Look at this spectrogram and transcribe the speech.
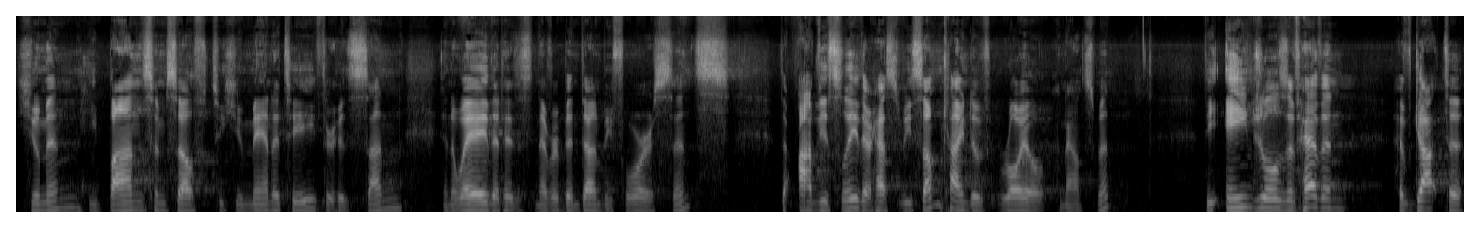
human. He bonds himself to humanity through his son in a way that has never been done before or since. Obviously, there has to be some kind of royal announcement. The angels of heaven have got to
